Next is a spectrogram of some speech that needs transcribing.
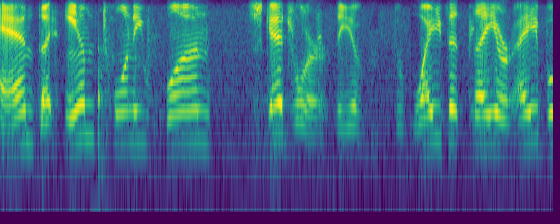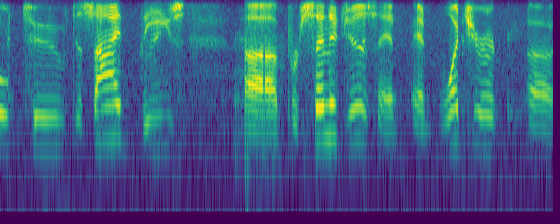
And the M21 scheduler, the the way that they are able to decide these uh, percentages and and what you're uh, uh,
